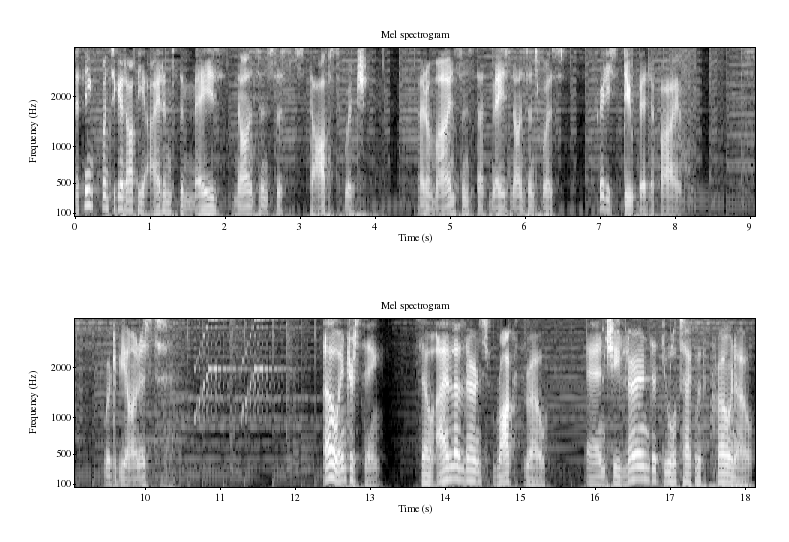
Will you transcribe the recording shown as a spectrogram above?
I think once you get off the items, the maze nonsense just stops, which I don't mind since that maze nonsense was pretty stupid if I were to be honest. Oh, interesting. So Ayla learns Rock Throw, and she learned the dual tech with Chrono.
